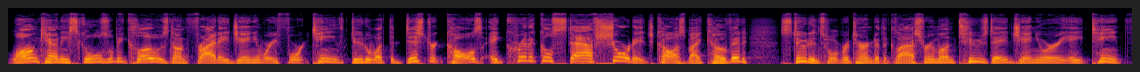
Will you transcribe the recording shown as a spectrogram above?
Long County schools will be closed on Friday, January 14th due to what the district calls a critical staff shortage caused by COVID. Students will return to the classroom on Tuesday, January 18th.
